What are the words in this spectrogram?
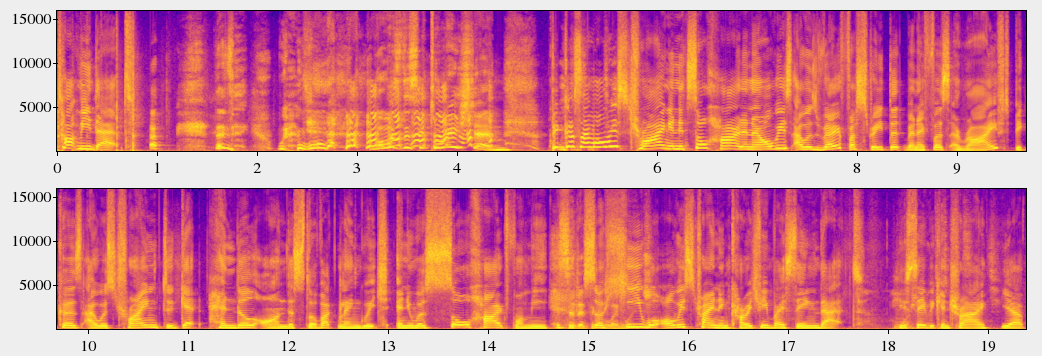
taught me that what, what was the situation? because I'm always trying and it's so hard and I always I was very frustrated when I first arrived because I was trying to get handle on the Slovak language and it was so hard for me. It's a difficult so difficult he will always try and encourage me by saying that. He say we can try. Yep.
